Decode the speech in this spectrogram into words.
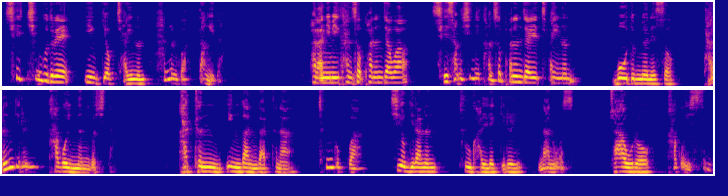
세 친구들의 인격 차이는 하늘과 땅이다. 하나님이 간섭하는 자와 세상신이 간섭하는 자의 차이는 모든 면에서 다른 길을 가고 있는 것이다. 같은 인간 같으나 천국과 지옥이라는 두 갈래길을 나누어서 좌우로 가고 있으니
